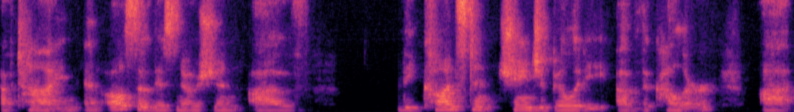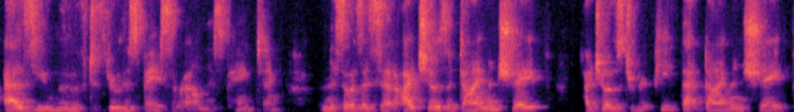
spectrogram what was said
of time and also this notion of the constant changeability of the color uh, as you moved through the space around this painting. And so as I said, I chose a diamond shape. I chose to repeat that diamond shape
